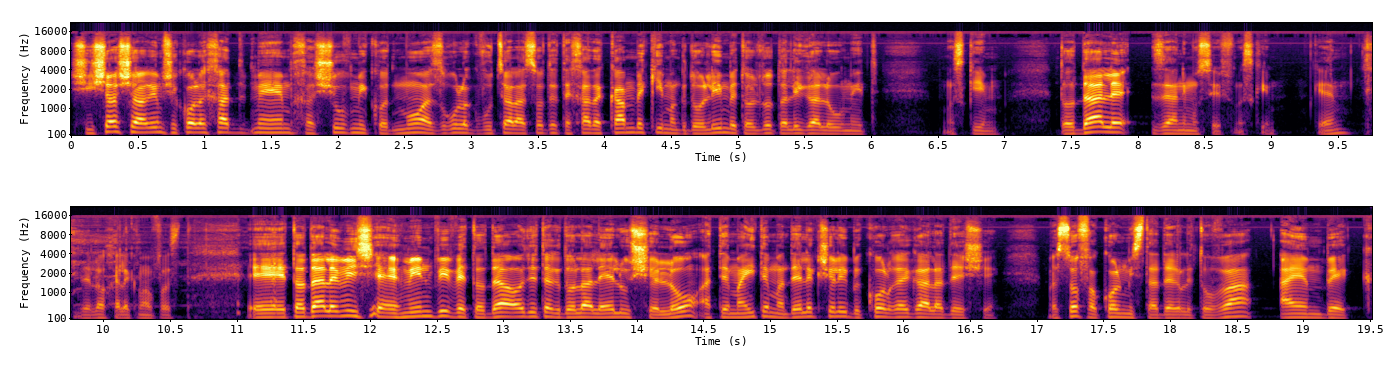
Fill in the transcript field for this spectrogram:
שישה שערים שכל אחד מהם חשוב מקודמו עזרו לקבוצה לעשות את אחד הקאמבקים הגדולים בתולדות הליגה הלאומית. מסכים. תודה ל... זה אני מוסיף, מסכים. כן? זה לא חלק מהפוסט. uh, תודה למי שהאמין בי, ותודה עוד יותר גדולה לאלו שלא. אתם הייתם הדלק שלי בכל רגע על הדשא. בסוף הכל מסתדר לטובה. I am back.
